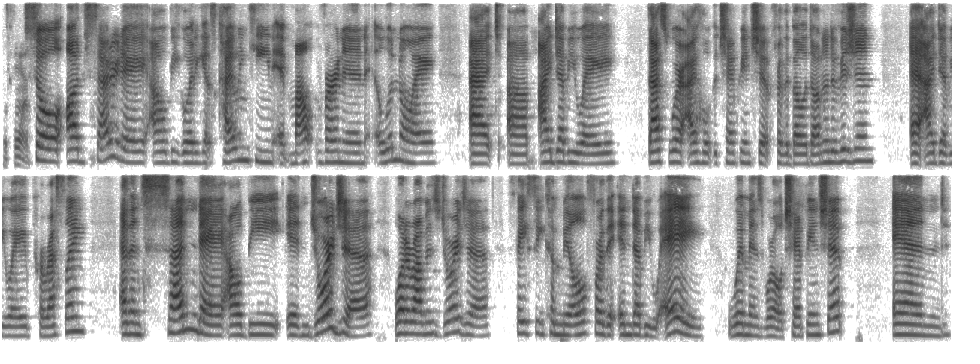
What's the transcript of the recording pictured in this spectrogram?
perform? So on Saturday, I'll be going against Kilynn King at Mount Vernon, Illinois, at um, IWA. That's where I hold the championship for the Belladonna division at IWA Pro Wrestling. And then Sunday, I'll be in Georgia, Warner Robins, Georgia, facing Camille for the NWA Women's World Championship. And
